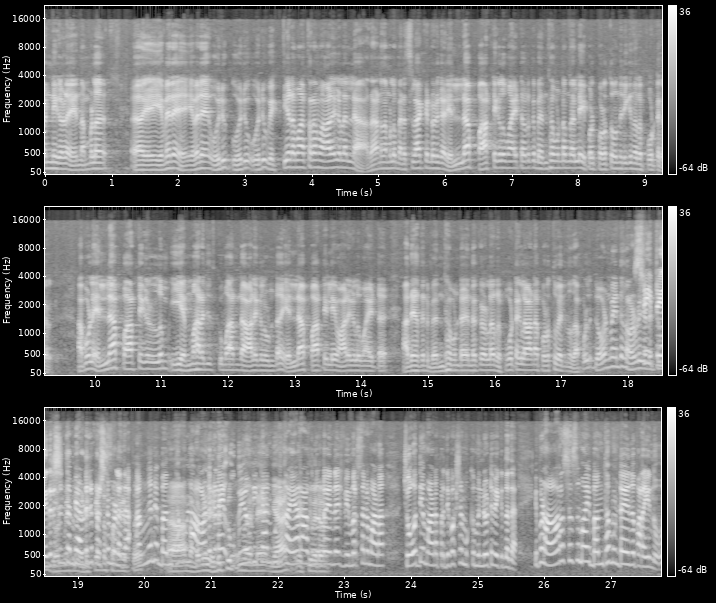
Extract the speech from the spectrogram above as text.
കണ്ണികളെ നമ്മൾ ഇവരെ ഇവരെ ഒരു ഒരു ഒരു വ്യക്തിയുടെ മാത്രം ആളുകളല്ല. അതാണ് നമ്മൾ മനസ്സിലാക്കേണ്ട ഒരു കാര്യം. എല്ലാ പാർട്ടികളുമായിട്ട് അവർക്ക് ബന്ധമുണ്ടെന്നല്ലേ ഇപ്പോൾ പുറത്തു വന്നിരിക്കുന്ന റിപ്പോർട്ടുകൾ. അപ്പോൾ എല്ലാ പാർട്ടികളിലും ഈ എം ആർ അജിത് കുമാറിന്റെ ആളുകളുണ്ട്. എല്ലാ പാർട്ടിയിലെയും ആളുകളുമായിട്ട് അദ്ദേഹത്തിന് ബന്ധമുണ്ട് എന്നൊക്കെയുള്ള റിപ്പോർട്ടുകളാണ് പുറത്തു വരുന്നത്. അപ്പോൾ ഗവൺമെന്റ് നടപടികൾ വിമർശനമാണ് ചോദ്യമാണ് പ്രതിപക്ഷമൊക്കെ മുന്നോട്ട് വെക്കുന്നത്. ഇപ്പോൾ ആർ എസ് എസുമായി ബന്ധമുണ്ട് എന്ന് പറയുന്നു.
